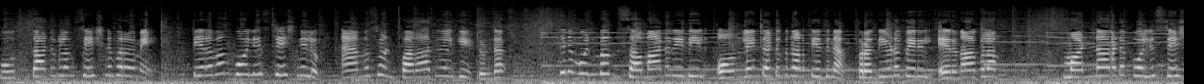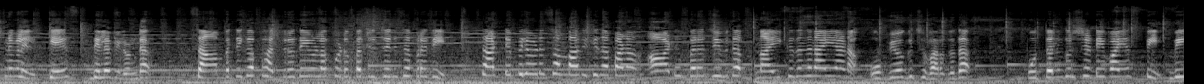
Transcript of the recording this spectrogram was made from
കൂത്താട്ടുകുളം സ്റ്റേഷന് പുറമെ പിറവം പോലീസ് സ്റ്റേഷനിലും ആമസോൺ പരാതി നൽകിയിട്ടുണ്ട്. ഇതിനു മുൻപും സമാന രീതിയിൽ ഓൺലൈൻ തട്ടിപ്പ് നടത്തിയതിന് പ്രതിയുടെ പേരിൽ എറണാകുളം മണ്ണാറട പോലീസ് സ്റ്റേഷനുകളിൽ കേസ് നിലവിലുണ്ട്. സാമ്പത്തിക ഭദ്രതയുള്ള കുടുംബത്തിൽ ജനിച്ച പ്രതി തട്ടിപ്പിലൂടെ സമ്പാദിക്കുന്ന പണം ആഡംബര ജീവിതം നയിക്കുന്നതിനായാണ് ഉപയോഗിച്ചു വരുന്നത് Puthencruz DYSP V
